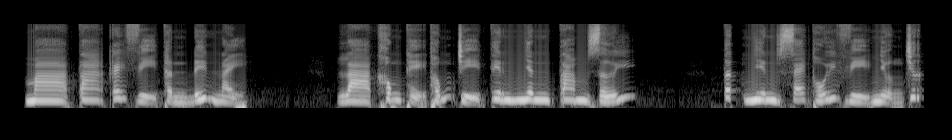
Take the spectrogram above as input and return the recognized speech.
Mà ta cái vị thần đế này. Là không thể thống trị tiên nhân tam giới. Tất nhiên sẽ thối vì nhượng chức.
